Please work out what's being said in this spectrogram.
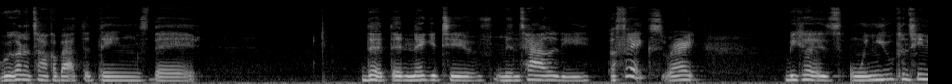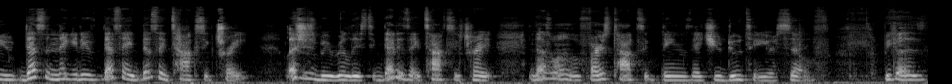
we're going to talk about the things that that the negative mentality affects, right? Because when you continue that's a negative that's a that's a toxic trait. Let's just be realistic. That is a toxic trait. And that's one of the first toxic things that you do to yourself. Because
